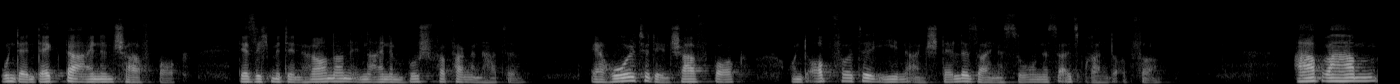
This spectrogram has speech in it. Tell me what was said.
und entdeckte einen Schafbock, der sich mit den Hörnern in einem Busch verfangen hatte. Er holte den Schafbock und opferte ihn anstelle seines Sohnes als Brandopfer. Abraham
